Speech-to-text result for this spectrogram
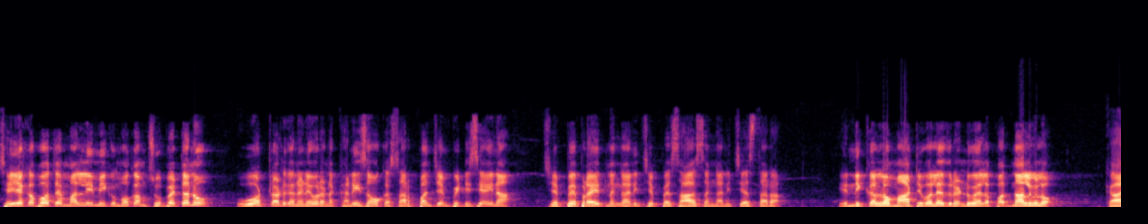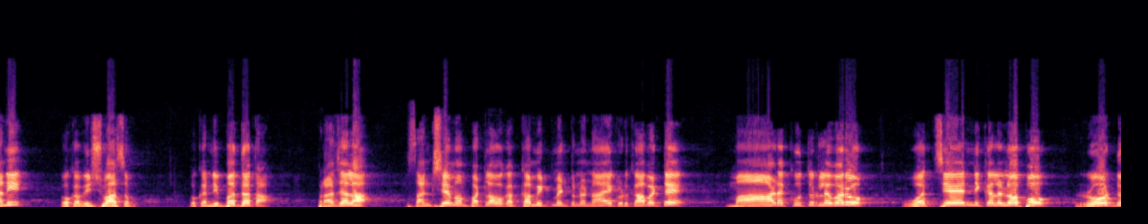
చేయకపోతే మళ్ళీ మీకు ముఖం చూపెట్టను ఓట్లాడుగా నేను ఎవరైనా కనీసం ఒక సర్పంచ్ ఎంపీటీసీ అయినా చెప్పే ప్రయత్నం కానీ చెప్పే సాహసం కానీ చేస్తారా? ఎన్నికల్లో మాట ఇవ్వలేదు రెండు వేల పద్నాలుగులో. కానీ ఒక విశ్వాసం ఒక నిబద్ధత ప్రజల సంక్షేమం పట్ల ఒక కమిట్మెంట్ ఉన్న నాయకుడు కాబట్టే మా ఆడ కూతురులు ఎవరు వచ్చే ఎన్నికల లోపు రోడ్డు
